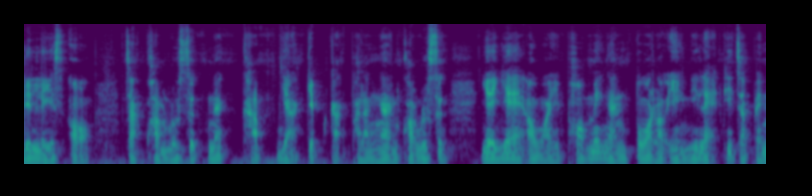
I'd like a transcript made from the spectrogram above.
delete ออก จากความรู้สึกนะครับ อย่าเก็บกักพลังงานความรู้สึกแย่ๆเอาไว้ เพราะไม่งั้นตัวเราเองนี่แหละที่จะเป็น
